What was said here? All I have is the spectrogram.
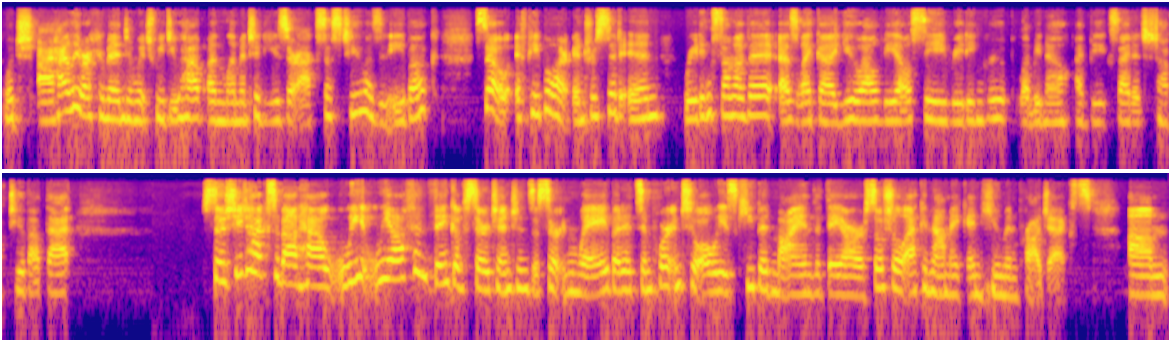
which I highly recommend, in which we do have unlimited user access to as an ebook. So if people are interested in reading some of it as like a ULVLC reading group, let me know. I'd be excited to talk to you about that. So she talks about how we, we often think of search engines a certain way, but it's important to always keep in mind that they are social, economic, and human projects. Um,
